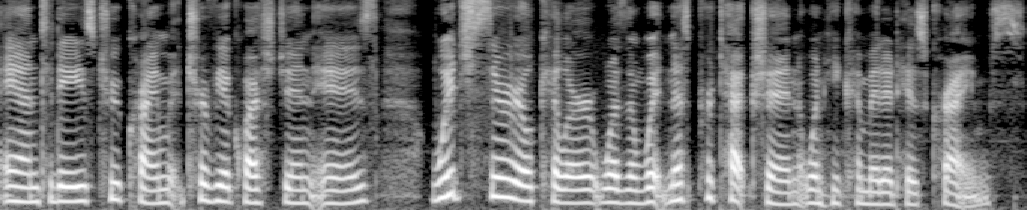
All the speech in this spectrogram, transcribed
and today's true crime trivia question is Which serial killer was in witness protection when he committed his crimes?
